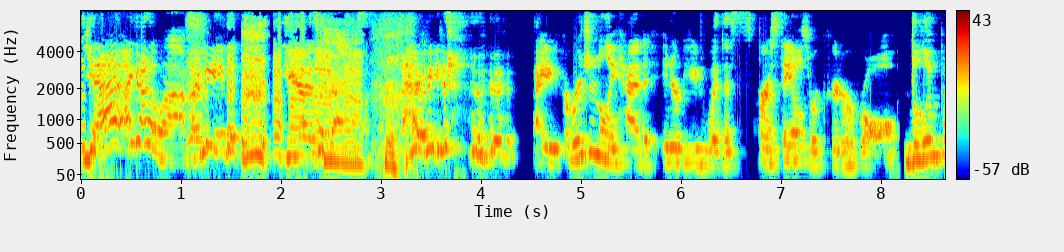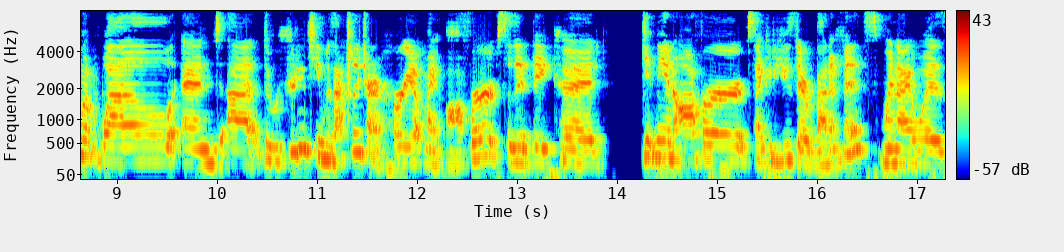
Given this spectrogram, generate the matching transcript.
yeah, I gotta laugh. I mean, you guys are nice. I mean, I originally had interviewed with a for a sales recruiter role. The loop went well, and uh, the recruiting team was actually trying to hurry up my offer so that they could get me an offer so I could use their benefits when I was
